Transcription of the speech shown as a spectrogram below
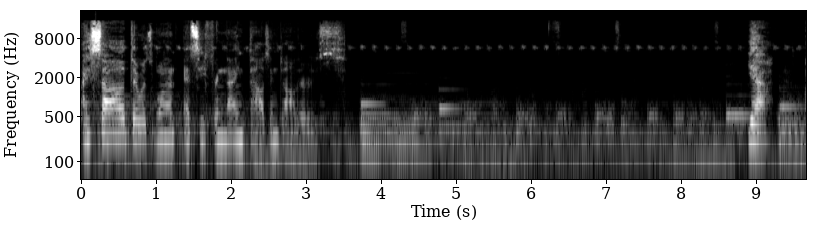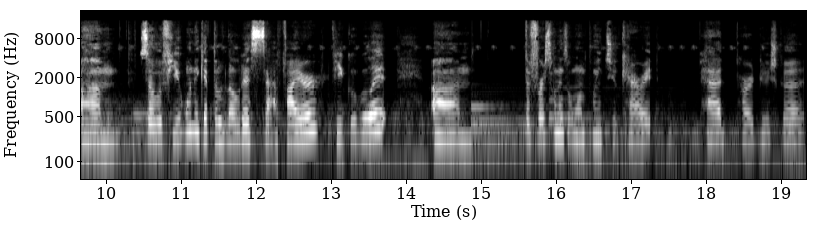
I saw there was one on Etsy for nine thousand dollars. Yeah. Um, so if you want to get the Lotus Sapphire, if you Google it, um, the first one is a 1.2 carat Pad Pardushka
